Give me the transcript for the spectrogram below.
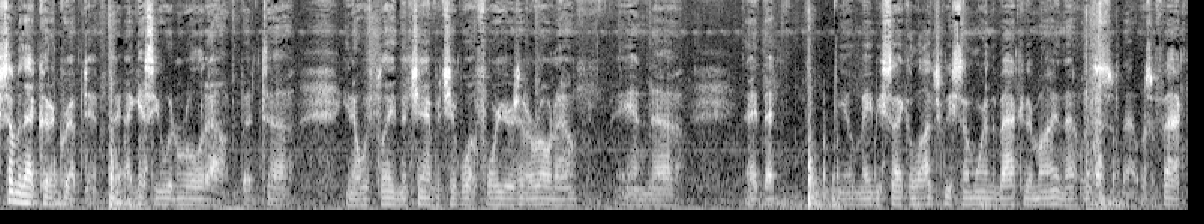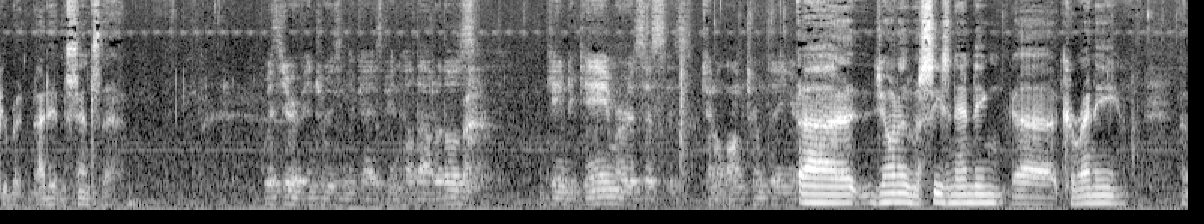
some of that could have crept in. I, guess he wouldn't rule it out. But, uh, you know, we've played in the championship, what, four years in a row now. And, uh, that, that you know maybe psychologically somewhere in the back of their mind that was that was a factor, but I didn't sense that. With your injuries and the guys being held out, are those game to game, or is this is kind of long term thing? Uh, Jonah was season ending. Uh, Kareni, uh,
